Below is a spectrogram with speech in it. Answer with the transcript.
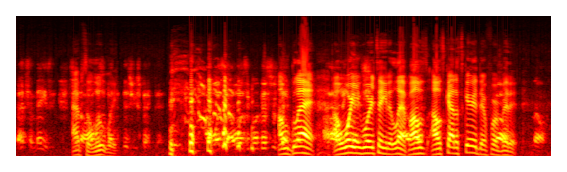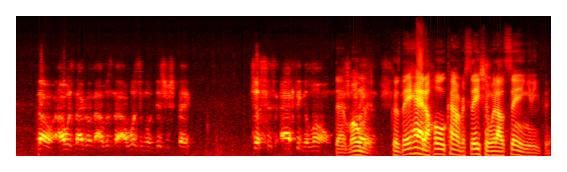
that's amazing. So no, I Absolutely. wasn't disrespect that. I wasn't, I wasn't going to disrespect. I'm glad. I to worry you were taking it left. I was I was kind of scared there for a minute. No, I was not to I was not. I wasn't going to disrespect just his acting alone. That moment, because they had a whole conversation without saying anything.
